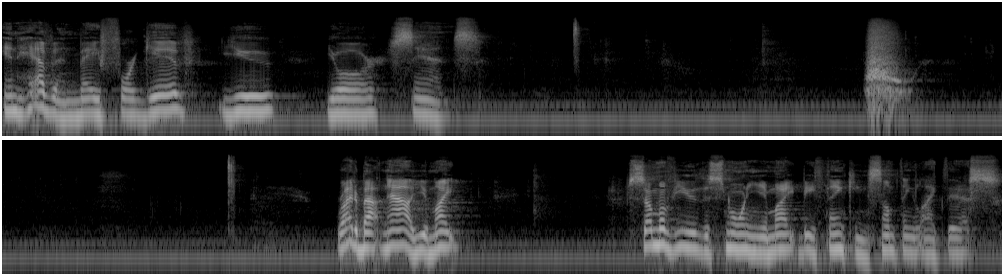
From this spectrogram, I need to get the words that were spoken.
in heaven may forgive you your sins. Right about now, you might, some of you this morning, you might be thinking something like this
